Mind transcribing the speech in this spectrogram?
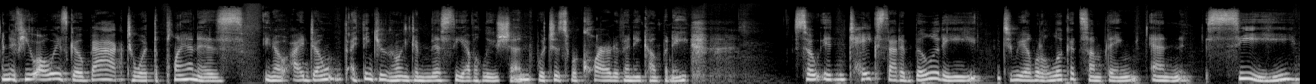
And if you always go back to what the plan is, you know, I don't, I think you're going to miss the evolution, which is required of any company. So it takes that ability to be able to look at something and see,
